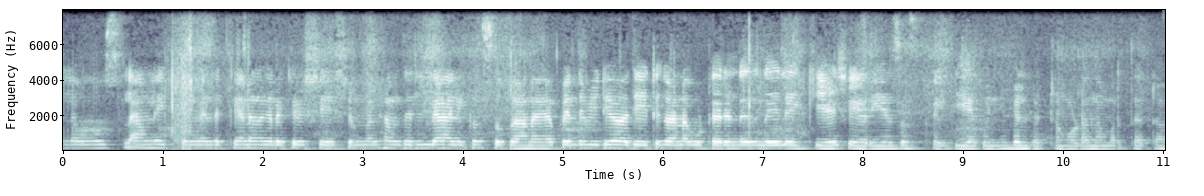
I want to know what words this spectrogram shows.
ഹലോ അസ്സാം വലൈക്കും എന്തൊക്കെയാണ് നിങ്ങളുടെയൊക്കെ വിശേഷം? അലഹമില്ല എനിക്കും സുഖമാണ് അപ്പോൾ എന്റെ വീഡിയോ ആദ്യമായിട്ട് കാണുന്ന കൂട്ടുകാരുണ്ടെന്നുണ്ടെങ്കിൽ ലൈക്ക് ചെയ്യുക ഷെയർ ചെയ്യുക സബ്സ്ക്രൈബ് ചെയ്യുക കുഞ്ഞു ബെൽ ബട്ടൺ കൂടെ ഒന്ന് കേട്ടോ.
